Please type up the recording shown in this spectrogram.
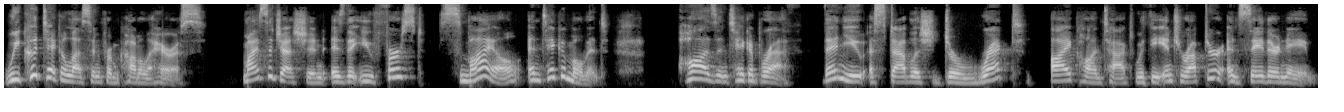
we could take a lesson from Kamala Harris. My suggestion is that you first smile and take a moment, pause and take a breath. Then you establish direct eye contact with the interrupter and say their name.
